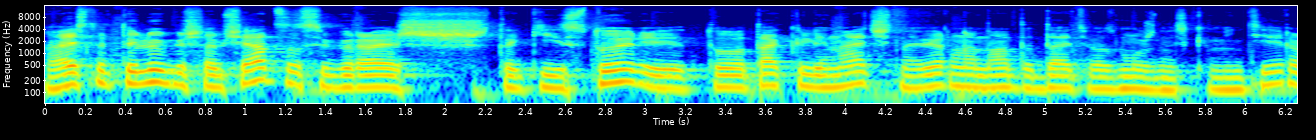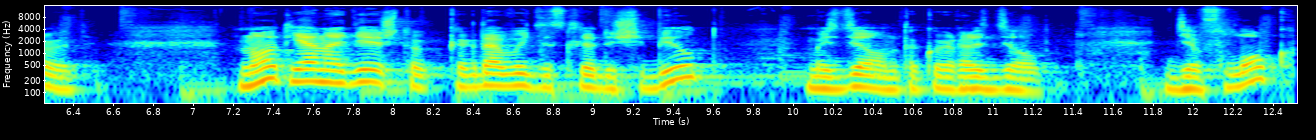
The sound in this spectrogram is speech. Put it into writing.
А если ты любишь общаться, собираешь такие истории, то так или иначе, наверное, надо дать возможность комментировать. Но вот я надеюсь, что когда выйдет следующий билд, мы сделаем такой раздел Devlog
